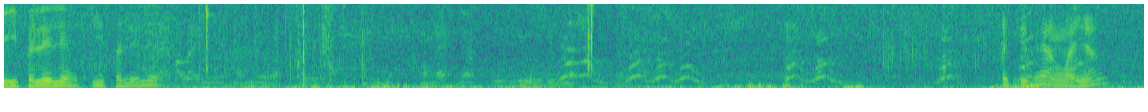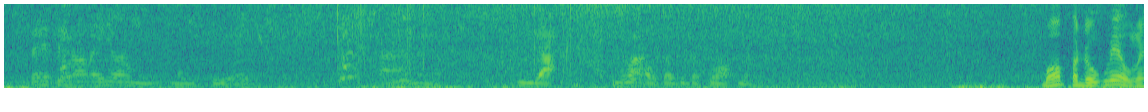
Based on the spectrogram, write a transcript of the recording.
ตีไปเรื่อยๆตีไปเรื่อยแม็กอะไรนี่ทำนี่หรอน้องแม็กเนี้ยได้เป็นอะไรที่ว่ามันคือไอ้ปลานั่นน่ะมีละนี่ว่าเอาไปเป็นกระสอบเนี่ยบอสปลาดุกเวลไหม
